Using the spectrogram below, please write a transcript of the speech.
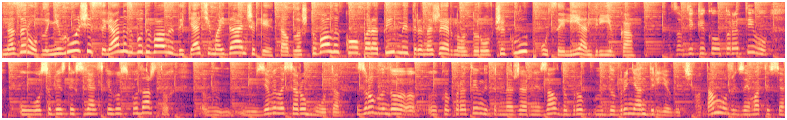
На зароблені гроші селяни збудували дитячі майданчики та облаштували кооперативний тренажерно-оздоровчий клуб у селі Андріївка. Завдяки кооперативу у особистих селянських господарствах з'явилася робота. Зроблено е, кооперативний тренажерний зал Добро- Добриня Андрійович. А там можуть займатися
